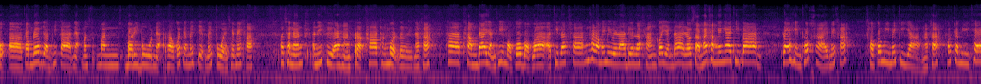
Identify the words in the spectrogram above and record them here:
บอ่ากำเริบหย่อนพิการเนี่ยมันมันบริบูรณ์เนี่ยเราก็จะไม่เจ็บไม่ป่วยใช่ไหมคะ เพราะฉะนั้นอันนี้คืออาหารปรับธาตุทั้งหมดเลยนะคะ ถ้าทำได้อย่างที่หมอโก้บอกว่าอาทิตย์ละครั้ง ถ้าเราไม่มีเวลาเดือนละครั้งก็ยังได้ เราสามารถทำง่าย ๆที่บ้าน เราเห็นเขาขายไหมคะเขาก็มีไม่กี่อย่างนะคะเขาจะมีแค่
